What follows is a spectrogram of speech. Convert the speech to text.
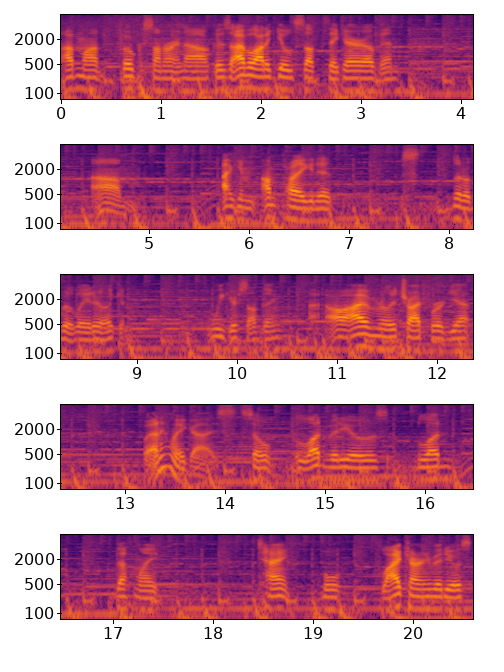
I'm not focused on right now because I have a lot of guild stuff to take care of and um I can I'm probably gonna little bit later, like in a week or something. I, I haven't really tried for it yet. But anyway, guys, so blood videos, blood death knight, tank, well, flag carrying videos.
